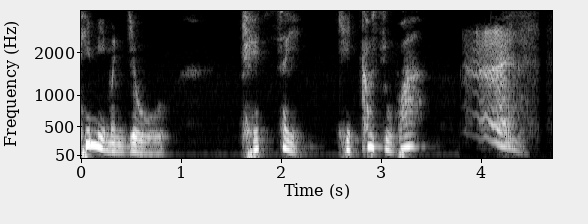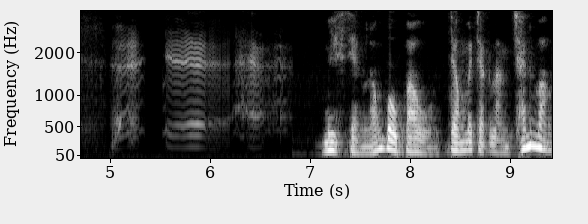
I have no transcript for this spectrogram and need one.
ที่มีมันอยู่ คิดสิ คิดเข้าสิว่า มีเสียงร้องเบาๆ ดังมาจากหลังชั้นวาง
